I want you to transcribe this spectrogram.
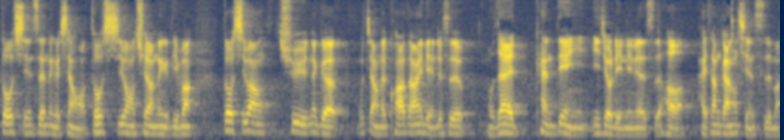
都心生那个向往，都希望去到那个地方。都希望去那个，我讲的夸张一点，就是我在看电影《一九零零》的时候，海上钢琴师嘛，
